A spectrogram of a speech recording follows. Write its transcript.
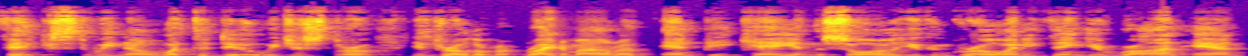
fixed. We know what to do. We just throw you throw the right amount of NPK in the soil. You can grow anything you want, and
